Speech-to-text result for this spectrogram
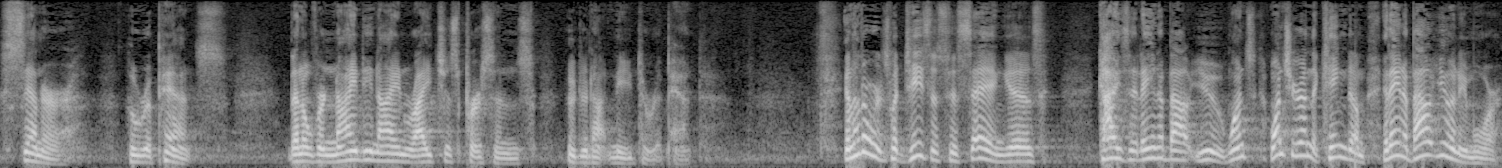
sinner who repents than over 99 righteous persons who do not need to repent. In other words, what Jesus is saying is, guys, it ain't about you. Once, once you're in the kingdom, it ain't about you anymore.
